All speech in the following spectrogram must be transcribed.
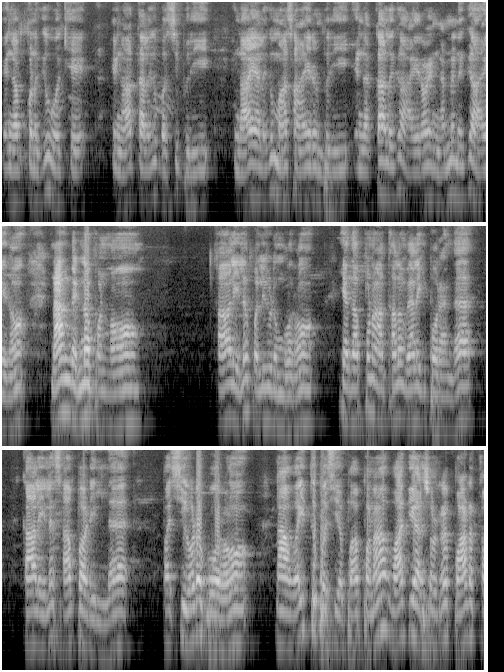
எங்கள் அப்பனுக்கு ஓகே. எங்கள் ஆத்தாளுக்கு பஸ்ஸு பிரி எங்கள் ஆயாளுக்கு மாதம் ஆயிரம் பிரி எங்கள் அக்காளுக்கு ஆயிரம் எங்கள் அண்ணனுக்கு ஆயிரம். நாங்கள் என்ன பண்ணோம்? காலையில் பள்ளிக்கூடம் போகிறோம் எங்கள் அப்பனும் ஆத்தாலும் வேலைக்கு போகிறாங்க காலையில் சாப்பாடு இல்லை. பசியோடு போகிறோம் நான் வயிற்று பசியை பார்ப்பேனா வாத்தியார் சொல்கிற பாடத்தை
